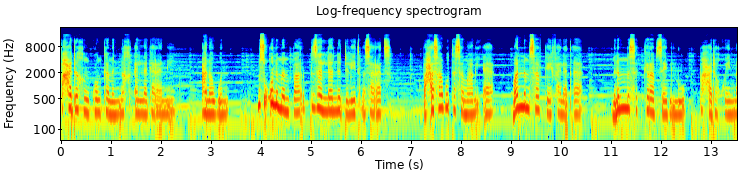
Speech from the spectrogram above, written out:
ብሓደ ክንኮን ከም እንኽእል ነገረኒ። ኣነ እውን ምስኡ ንምንባር ብዘለኒ ድሌት መሰረት ብሓሳቡ ተሰማሚዐ ማንም ሰብ ከይፈለጠ ምንም ምስክር ኣብ ዘይብሉ ብሓደ ኮይንና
